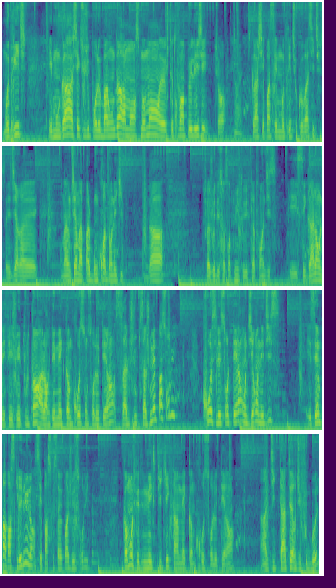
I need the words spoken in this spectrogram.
Modric, et mon gars, je sais que tu joues pour le ballon d'or, mais en ce moment, euh, je te trouve un peu léger, tu vois. Parce que là, je sais pas, c'est Modric ou Kovacic. Ça veut dire, euh, on a on n'a pas le bon croître dans l'équipe. Gars, tu vas jouer des 60 minutes au lieu de 90. Et ces gars-là, on les fait jouer tout le temps, alors que des mecs comme Kroos sont sur le terrain, ça joue, ça joue même pas sur lui. Kroos, il est sur le terrain, on dirait on est 10. Et c'est même pas parce qu'il est nul, hein, c'est parce que ça veut pas jouer sur lui. Comment tu fais m'expliquer que t'as un mec comme Kroos sur le terrain, un dictateur du football,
